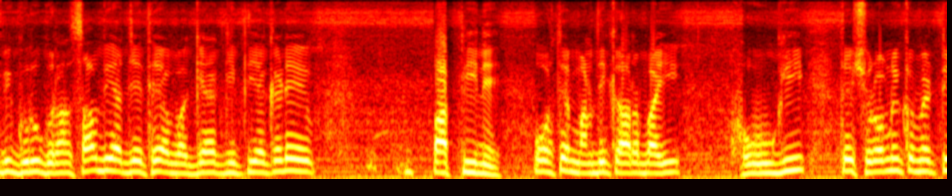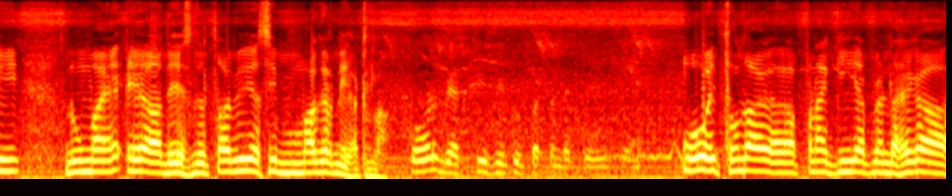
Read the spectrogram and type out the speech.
ਵੀ ਗੁਰੂ ਗ੍ਰੰਥ ਸਾਹਿਬ ਦੀ ਅੱਜ ਇੱਥੇ ਅਵਗਿਆ ਕੀਤੀ ਹੈ ਕਿਹੜੇ ਪਾਪੀ ਨੇ ਉਸ ਤੇ ਮਨ ਦੀ ਕਾਰਵਾਈ ਹੋਊਗੀ ਤੇ ਸ਼੍ਰੋਮਣੀ ਕਮੇਟੀ ਨੂੰ ਮੈਂ ਇਹ ਆਦੇਸ਼ ਦਿੱਤਾ ਵੀ ਅਸੀਂ ਮਗਰ ਨਹੀਂ ਹਟਣਾ। ਕੌਣ ਵਿਅਕਤੀ ਸੀ ਕੋਈ ਪਤਾ ਲੱਗੇ ਉਹ ਇੱਥੋਂ ਦਾ ਆਪਣਾ ਕੀ ਆ ਪਿੰਡ ਹੈਗਾ?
